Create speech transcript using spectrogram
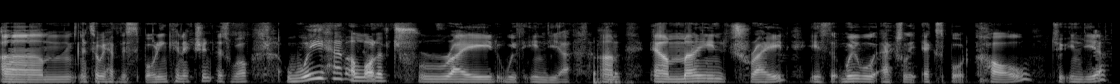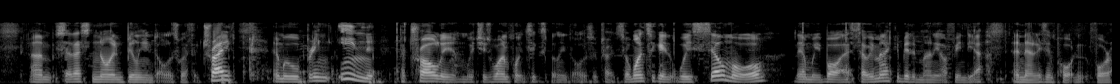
Um, and so we have this sporting connection as well. We have a lot of trade with India. Um, our main trade is that we will actually export coal to India. Um, so that's $9 billion worth of trade. And we will bring in petroleum, which is $1.6 billion of trade. So once again, we sell more than we buy. So we make a bit of money off India, and that is important for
